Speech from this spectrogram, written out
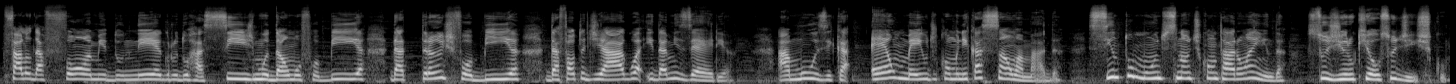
Falo da fome, do negro, do racismo, da homofobia, da transfobia, da falta de água e da miséria. A música é um meio de comunicação, amada. Sinto muito se não te contaram ainda. Sugiro que ouça o disco.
